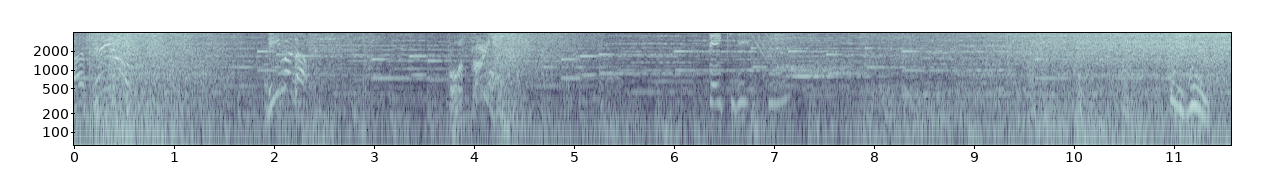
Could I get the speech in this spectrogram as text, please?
あ勝てよ今だ遅い。素敵でし冻住！そ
